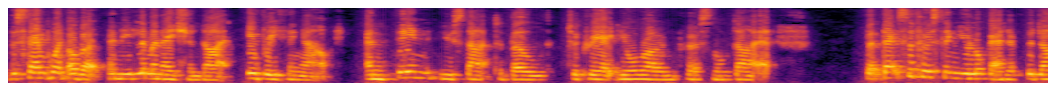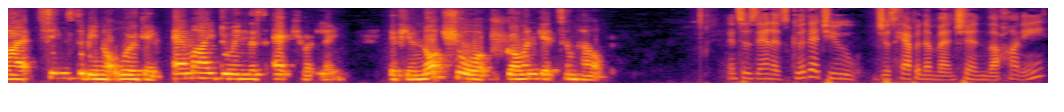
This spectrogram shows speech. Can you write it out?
the standpoint of a, an elimination diet, everything out, and then you start to build to create your own personal diet. But that's the first thing you look at if the diet seems to be not working. Am I doing this accurately? If you're not sure, go and get some help. And Suzanne, it's good that you just happened to mention the honey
